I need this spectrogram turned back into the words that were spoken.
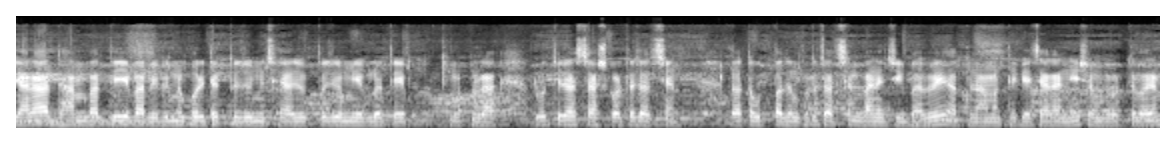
যারা ধান বাদ দিয়ে বা বিভিন্ন পরিত্যক্ত জমি, ছায়াযুক্ত জমি এগুলোতে আপনারা লতিরাজ চাষ করতে চাচ্ছেন লতা উৎপাদন করতে চাচ্ছেন বাণিজ্যিকভাবে আপনারা আমার থেকে চারা নিয়ে সংগ্রহ করতে পারেন।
